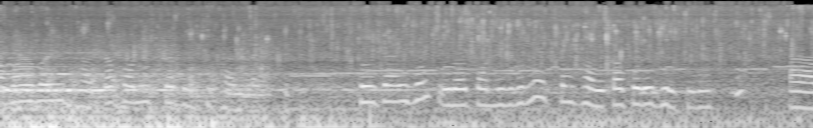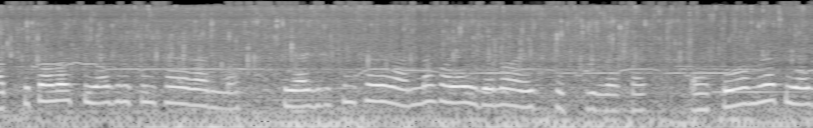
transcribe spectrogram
আমার আবার এই ভাজা বেশি ভালো লাগছে। তো যাই হোক এবার পনিরগুলো একদম হালকা করে ভেজে নিচ্ছি। আর আজকে তো আবার পেঁয়াজ রসুন ছাড়া রান্না। পেঁয়াজ রসুন ছাড়া রান্না করাই যেন অনেক সত্যির ব্যাপার। এত আমরা পেঁয়াজ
